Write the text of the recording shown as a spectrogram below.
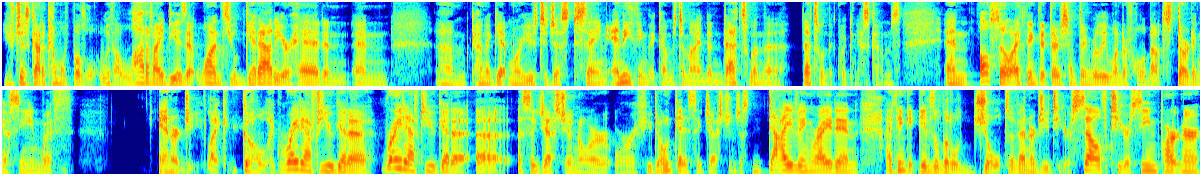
you've just got to come up with a lot of ideas at once, you'll get out of your head and and um, kind of get more used to just saying anything that comes to mind, and that's when the that's when the quickness comes. And also, I think that there's something really wonderful about starting a scene with energy. Like go like right after you get a right after you get a, a, a, suggestion or or if you don't get a suggestion just diving right in. I think it gives a little jolt of energy to yourself to your scene partner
